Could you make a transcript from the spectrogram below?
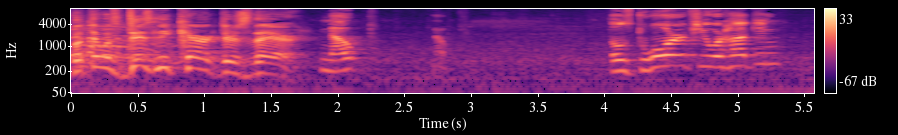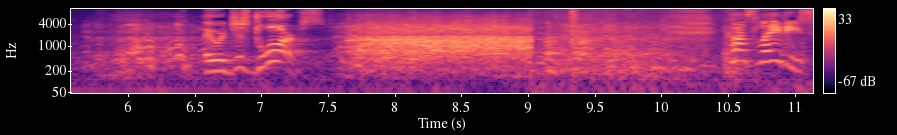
But there was Disney characters there. Nope. Nope. Those dwarves you were hugging? They were just dwarves. Cause ladies,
